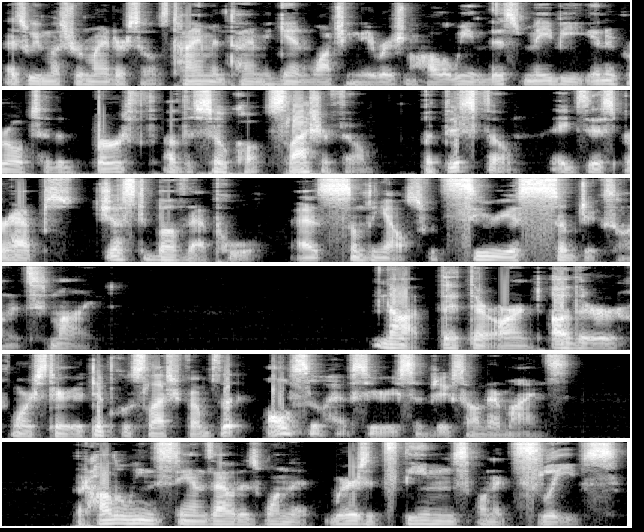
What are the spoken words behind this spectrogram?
As we must remind ourselves time and time again watching the original Halloween, this may be integral to the birth of the so called slasher film. But this film exists perhaps just above that pool as something else with serious subjects on its mind. Not that there aren't other, more stereotypical slasher films that also have serious subjects on their minds. But Halloween stands out as one that wears its themes on its sleeves,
